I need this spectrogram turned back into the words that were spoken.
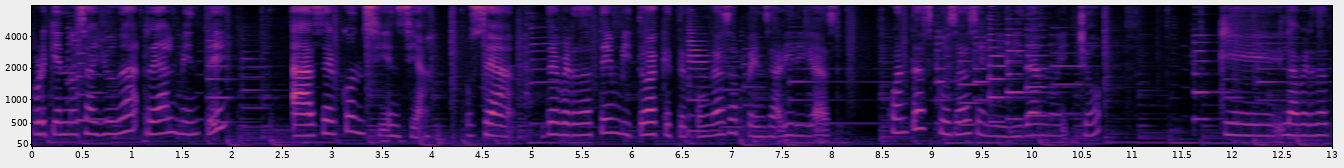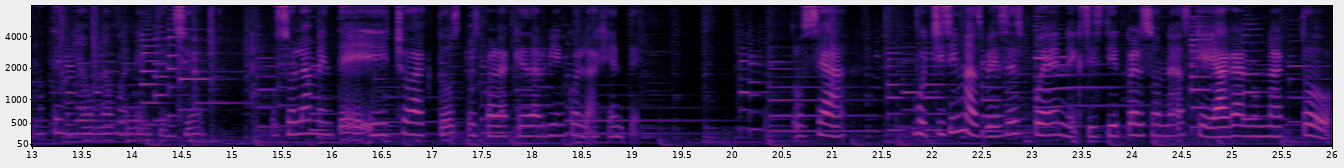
porque nos ayuda realmente a hacer conciencia. O sea, de verdad te invito a que te pongas a pensar y digas, ¿cuántas cosas en mi vida no he hecho que la verdad no tenía una buena intención? O solamente he hecho actos pues para quedar bien con la gente. O sea, muchísimas veces pueden existir personas que hagan un acto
